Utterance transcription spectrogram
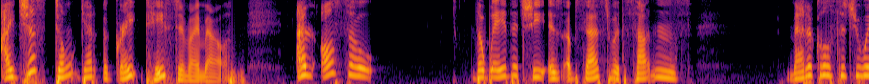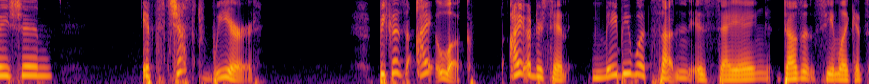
I just don't get a great taste in my mouth. And also, the way that she is obsessed with Sutton's medical situation, it's just weird. Because I look, I understand maybe what Sutton is saying doesn't seem like it's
